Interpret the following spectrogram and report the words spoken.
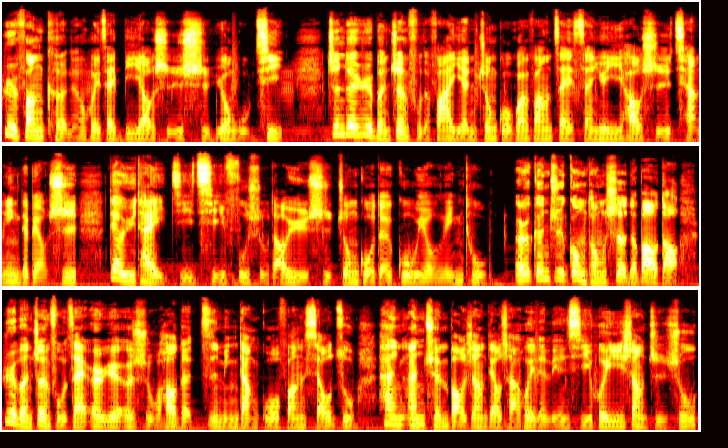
日方可能会在必要时使用武器。针对日本政府的发言，中国官方在三月一号时强硬的表示，钓鱼台及其附属岛屿是中国的固有领土。而根据共同社的报道，日本政府在二月二十五号的自民党国防小组和安全保障调查会的联席会议上指出，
